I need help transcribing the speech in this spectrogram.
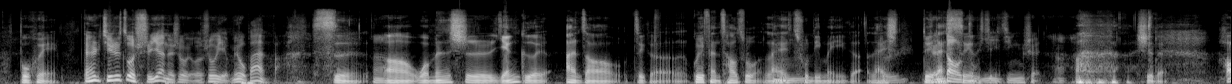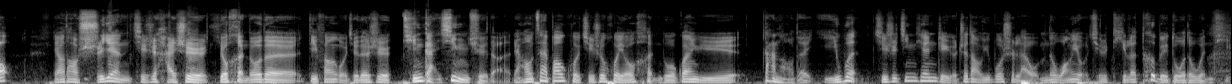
不会，但是其实做实验的时候，有的时候也没有办法。是嗯啊、我们是严格按照这个规范操作来嗯处理每一个，来对待人道主义实验的精神啊。是的，好，聊到实验，其实还是有很多的地方，我觉得是挺感兴趣的。然后再包括，其实会有很多关于大脑的疑问。其实今天这个知道于博士来，我们的网友其实提了特别多的问题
